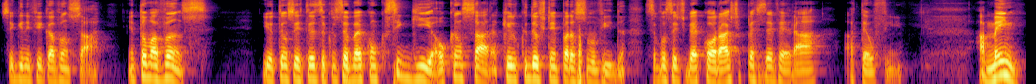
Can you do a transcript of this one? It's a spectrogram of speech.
significa avançar. Então, avance. E eu tenho certeza que você vai conseguir alcançar aquilo que Deus tem para a sua vida, se você tiver coragem de perseverar até o fim. Amém?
